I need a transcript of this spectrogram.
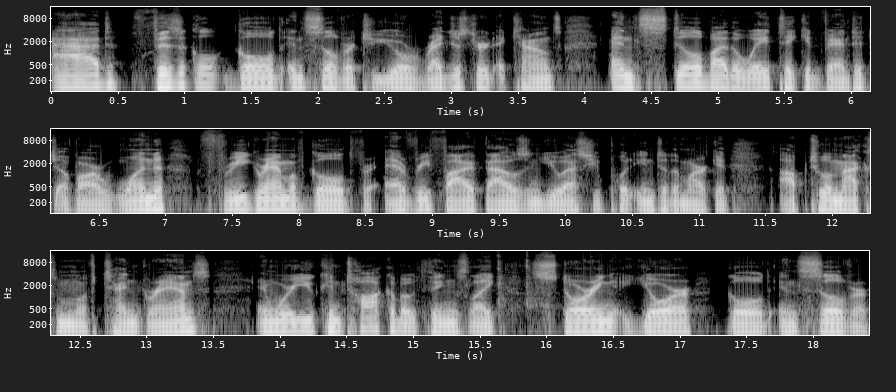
add physical gold and silver to your registered accounts and still by the way take advantage of our 1 free gram of gold for every 5000 US you put into the market up to a maximum of 10 grams and where you can talk about things like storing your gold, and silver.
